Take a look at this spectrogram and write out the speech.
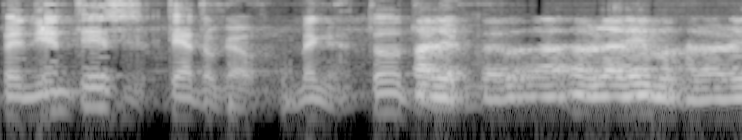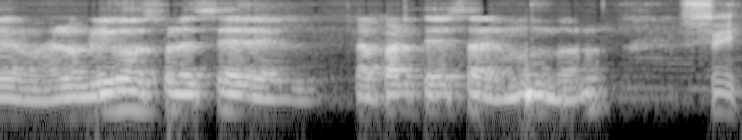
pendientes, te ha tocado. Venga, todo tuyo. Vale, pues ha- hablaremos, hablaremos. El ombligo suele ser el- la parte esa del mundo, ¿no? Sí.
